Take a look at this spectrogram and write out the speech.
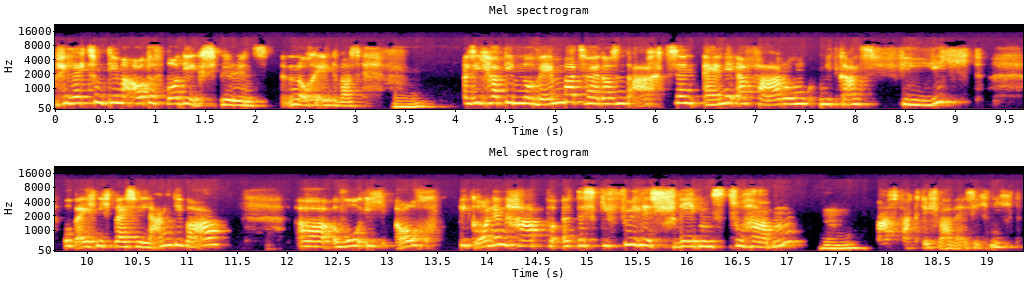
vielleicht zum Thema Out-of-Body-Experience noch etwas. Mhm. Also ich hatte im November 2018 eine Erfahrung mit ganz viel Licht, wobei ich nicht weiß, wie lang die war, äh, wo ich auch begonnen habe, das Gefühl des Schwebens zu haben. Mhm. Was faktisch war, weiß ich nicht.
